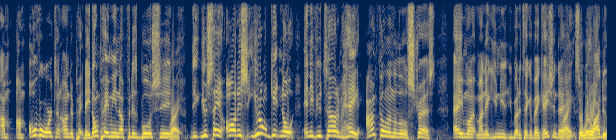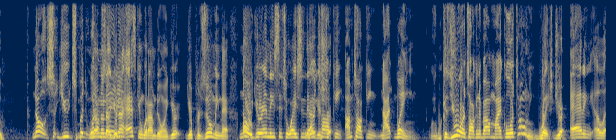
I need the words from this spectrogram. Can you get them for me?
I'm I'm overworked and underpaid. They don't pay me enough for this bullshit. Right. You're saying all this shit. You don't get no. And if you tell them, hey, I'm feeling a little stressed. Hey, my, my nigga, you need you better take a vacation day. Right. So what do I do? No, so you. But what no, I'm no, no. You're not asking what I'm doing. You're you're presuming that. No. oh, you're in these situations That We're You're str- talking. I'm talking not Wayne because you were talking about Michael or Tony. Wait, you're adding ele-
